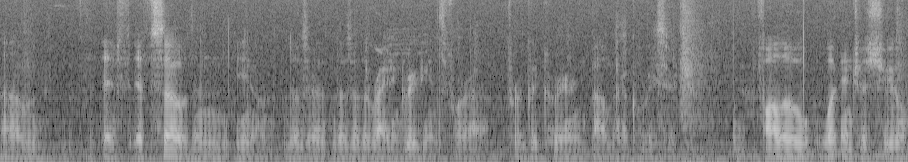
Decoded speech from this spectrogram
Um, if, if so, then you know those are those are the right ingredients for a, for a good career in biomedical research. Follow what interests you.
